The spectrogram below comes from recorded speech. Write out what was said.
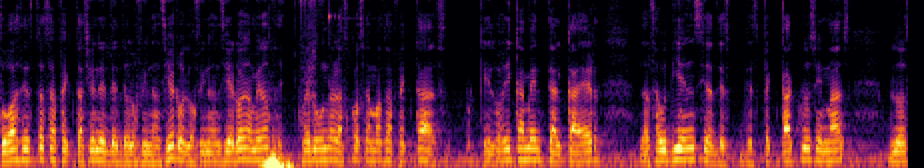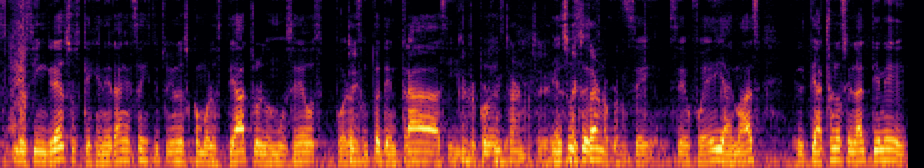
todas estas afectaciones desde lo financiero. Lo financiero al menos fueron una de las cosas más afectadas, porque lógicamente al caer las audiencias de, espectáculos y más, los, los, ingresos que generan estas instituciones como los teatros, los museos, por asuntos de entradas y... El recurso interno, sí. Eso Externo, se, se, fue y además el Teatro Nacional tiene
